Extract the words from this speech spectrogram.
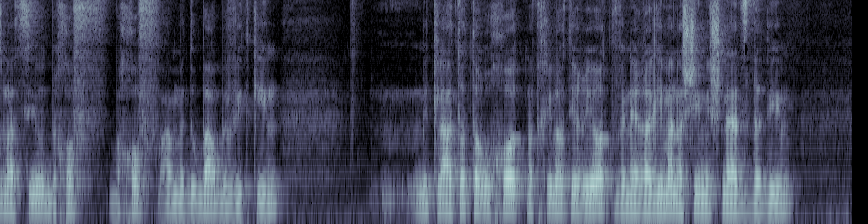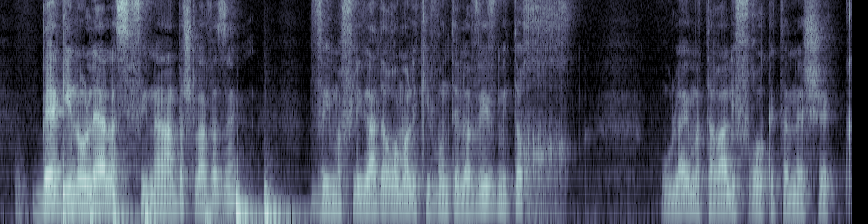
20% מהציוד בחוף, בחוף המדובר בוויטקין, מתלהטות הרוחות, מתחילות יריות ונהרגים אנשים משני הצדדים. בגין עולה על הספינה בשלב הזה, והיא מפליגה דרומה לכיוון תל אביב, מתוך אולי מטרה לפרוק את הנשק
